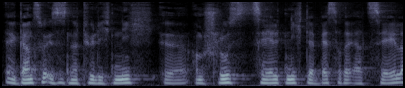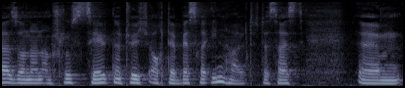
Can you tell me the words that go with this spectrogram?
äh, ganz so ist es natürlich nicht. Äh, am Schluss zählt nicht der bessere Erzähler, sondern am Schluss zählt natürlich auch der bessere Inhalt. Das heißt, ähm,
